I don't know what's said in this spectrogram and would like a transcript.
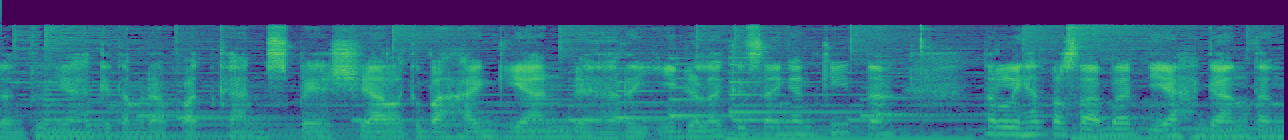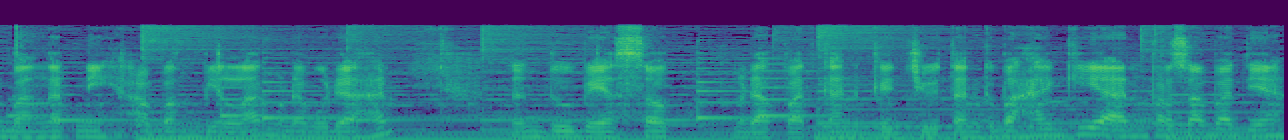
tentunya kita mendapatkan spesial kebahagiaan dari idola kesayangan kita. Terlihat persahabat ya ganteng banget nih Abang Bilar. Mudah-mudahan Tentu besok mendapatkan kejutan kebahagiaan persahabat ya.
